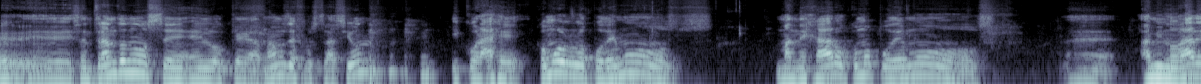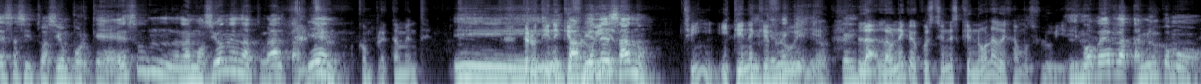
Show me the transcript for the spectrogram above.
eh, centrándonos en, lo que hablamos de frustración y coraje, ¿cómo lo podemos manejar o cómo podemos eh, aminorar esa situación? Porque es una emoción es natural también. completamente. Y, Pero tiene que también es sano. Sí, y tiene que fluir. la, la, única cuestión es que no la dejamos fluir. Y no verla también como,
